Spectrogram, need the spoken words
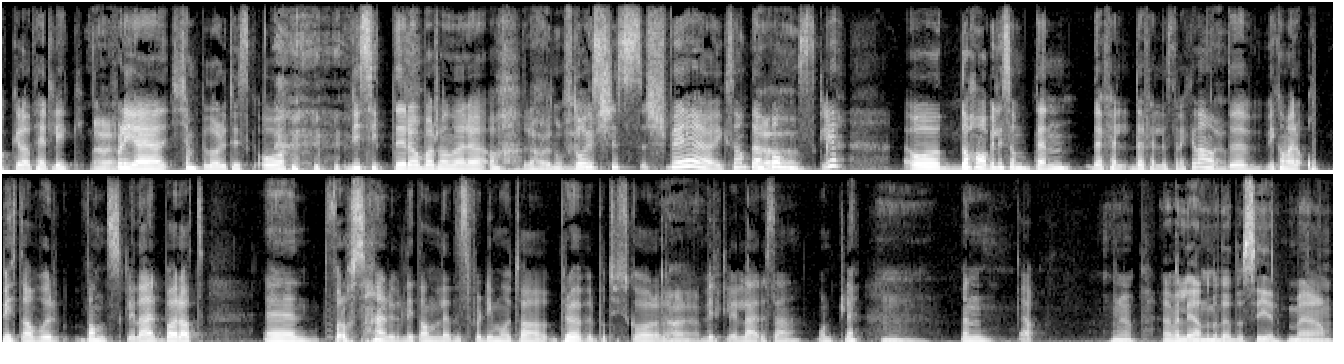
akkurat helt lik. Ja, ja. Fordi jeg er kjempedårlig tysk, og vi sitter og bare sånn derre åh, Dere har jo noe felles. Schwer, ikke sant? Det er Ja, vanskelig. Og da har vi liksom den, det, fel, det fellestrekket, da. At eh, vi kan være oppgitt av hvor vanskelig det er. Bare at eh, for oss er det litt annerledes, for de må jo ta prøver på tysk og virkelig lære seg ordentlig. Mm. Men Ja, jeg er veldig enig med det du sier. Med,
